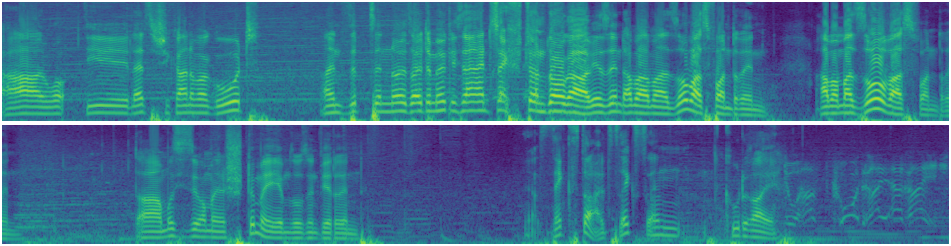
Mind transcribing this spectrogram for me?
Ah, die letzte Schikane war gut. Ein 17-0 sollte möglich sein. Ein 16 sogar. Wir sind aber mal sowas von drin. Aber mal sowas von drin. Da muss ich sogar meine Stimme heben, so sind wir drin. Ja, Sechster als Sechster in Q3. Du hast Q3 erreicht.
